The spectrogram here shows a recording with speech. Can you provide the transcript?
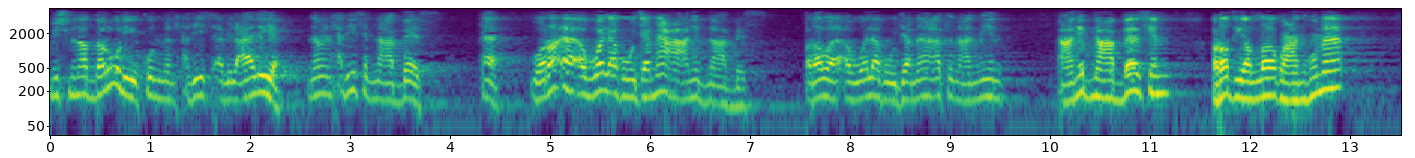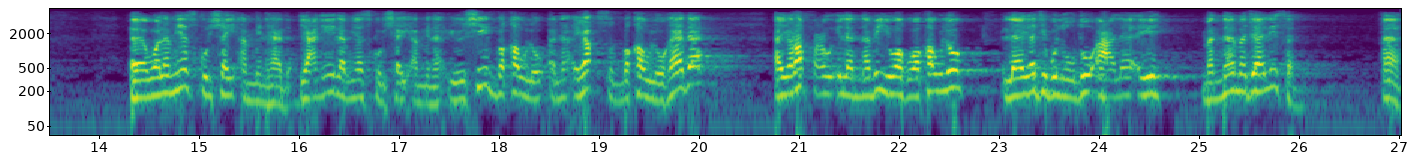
مش من الضروري يكون من حديث أبي العالية إنما من حديث ابن عباس. ها ورأى أوله جماعة عن ابن عباس. روى أوله جماعة عن مين؟ عن ابن عباس رضي الله عنهما. ولم يذكر شيئا من هذا. يعني إيه لم يذكر شيئا من هذا؟ يشير بقوله أن يقصد بقوله هذا أي رفعه إلى النبي وهو قوله لا يجب الوضوء على إيه؟ من نام جالسا. آه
